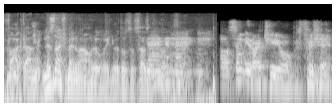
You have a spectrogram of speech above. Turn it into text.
Fakt, a neznáš jméno náhodou, veď? to docela zajímavé. Ne, ne, ne, a jsem i radši, jo, protože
